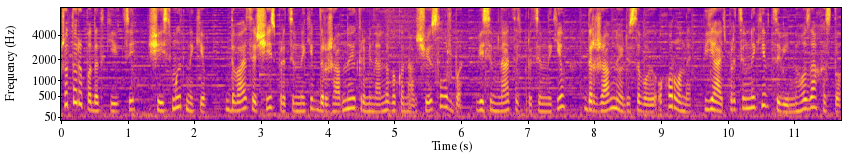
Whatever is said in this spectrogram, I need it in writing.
4 податківці, 6 митників, 26 працівників Державної кримінально-виконавчої служби, 18 працівників Державної лісової охорони, 5 працівників цивільного захисту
